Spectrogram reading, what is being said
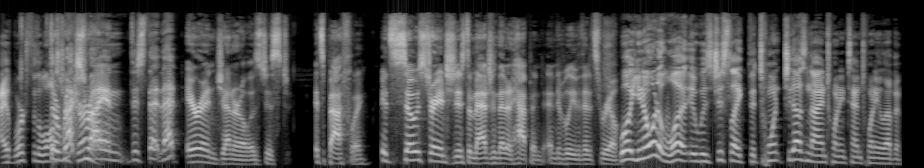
I worked for the Wall The Street Rex Journal. Ryan, this that that era in general is just it's baffling. It's so strange to just imagine that it happened and to believe that it's real. Well, you know what it was? It was just like the 20, 2009, 2010, 2011.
